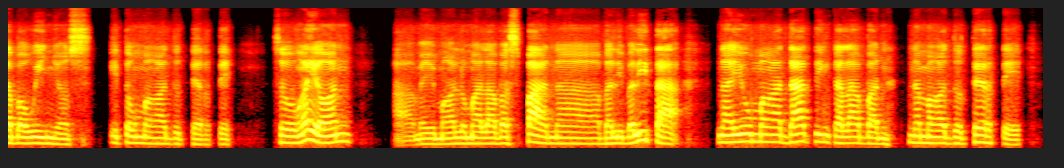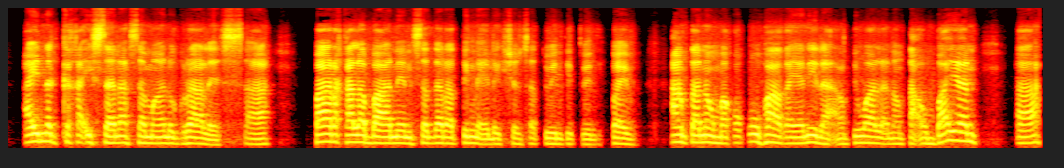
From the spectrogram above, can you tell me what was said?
Dabawinyos itong mga Duterte. So ngayon, ah, may mga lumalabas pa na balibalita na yung mga dating kalaban ng mga Duterte ay nagkakaisa na sa mga Nograles ah, para kalabanin sa darating na eleksyon sa 2025. Ang tanong, makukuha kaya nila ang tiwala ng taong bayan ah,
